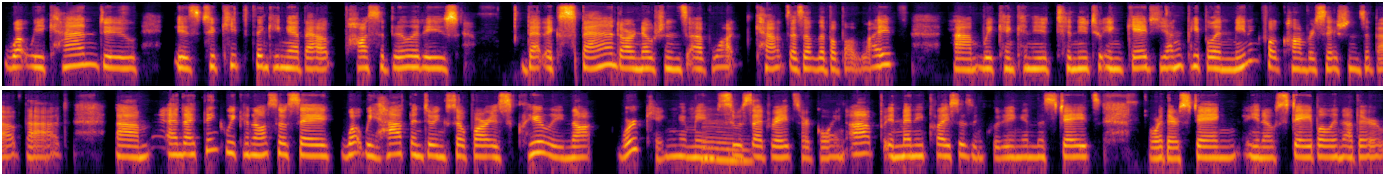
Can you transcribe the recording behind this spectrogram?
what we can do is to keep thinking about possibilities that expand our notions of what counts as a livable life um, we can continue to engage young people in meaningful conversations about that. Um, and I think we can also say what we have been doing so far is clearly not working. I mean, mm. suicide rates are going up in many places, including in the States, or they're staying, you know, stable in other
